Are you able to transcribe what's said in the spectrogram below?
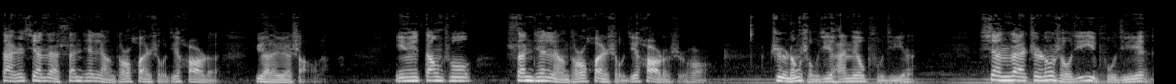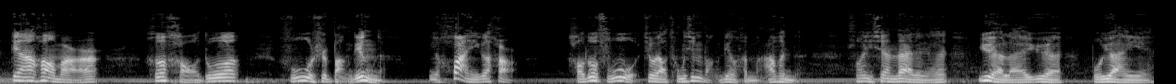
但是现在三天两头换手机号的越来越少了，因为当初三天两头换手机号的时候。智能手机还没有普及呢，现在智能手机一普及，电话号码和好多服务是绑定的，你换一个号，好多服务就要重新绑定，很麻烦的。所以现在的人越来越不愿意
